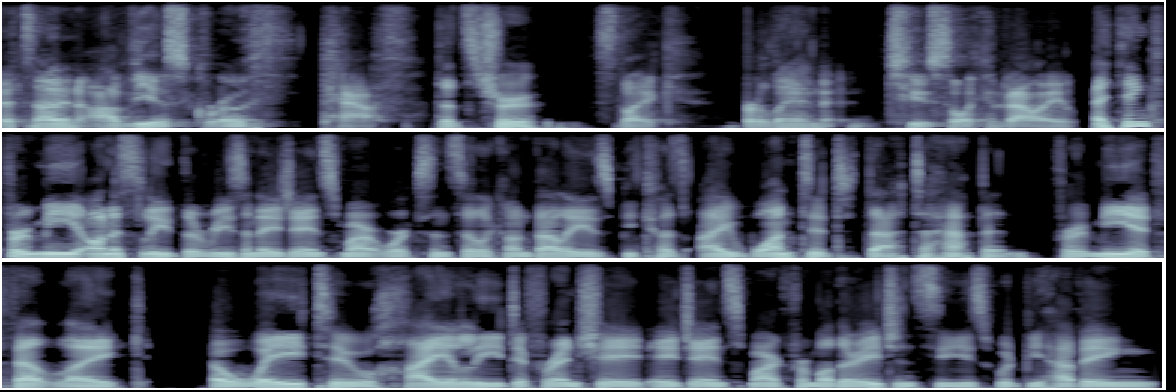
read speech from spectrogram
that's not an obvious growth path. That's true. It's like Berlin to Silicon Valley. I think for me, honestly, the reason AJ and Smart works in Silicon Valley is because I wanted that to happen. For me, it felt like a way to highly differentiate AJ and Smart from other agencies would be having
